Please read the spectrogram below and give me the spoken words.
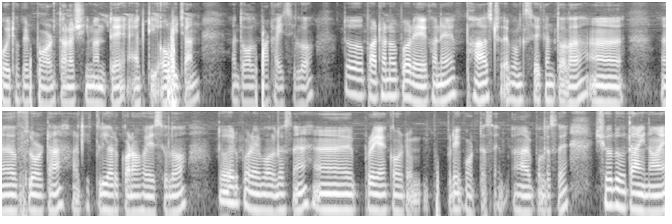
বৈঠকের পর তারা সীমান্তে একটি অভিযান দল পাঠাইছিল। তো পাঠানোর পরে এখানে ফার্স্ট এবং সেকেন্ড তলা ফ্লোরটা আর কি ক্লিয়ার করা হয়েছিল। তো এরপরে বলতেছে প্রে প্রে করতেছে, আর বলতেছে, শুধু তাই নয়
